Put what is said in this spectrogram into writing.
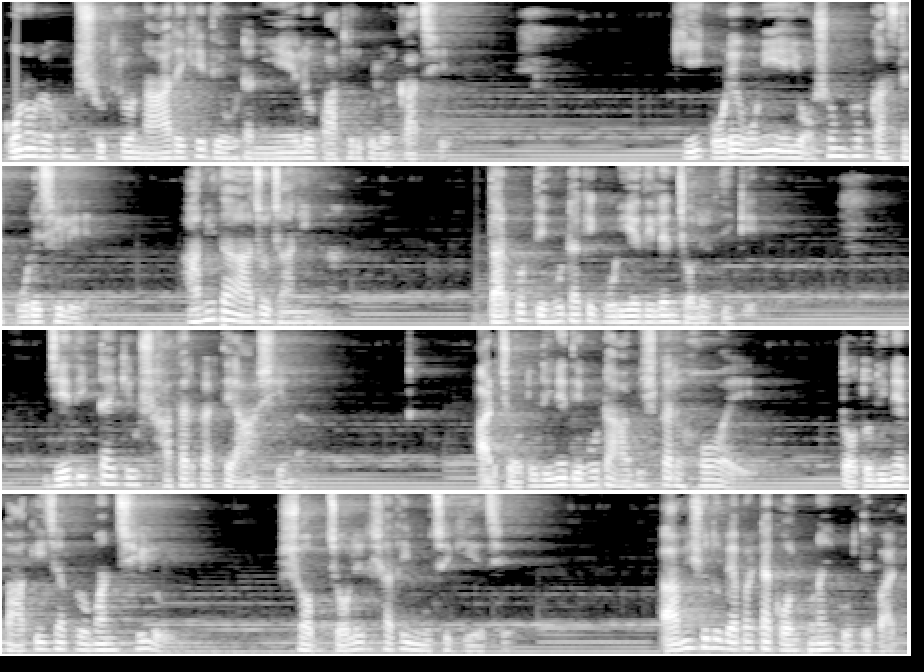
কোনো রকম সূত্র না রেখে দেহটা নিয়ে এলো পাথরগুলোর কাছে। কি করে উনি এই অসম্ভব কাজটা করেছিলেন, আমি তা আজও জানি না। তারপর দেহটাকে গড়িয়ে দিলেন জলের দিকে। যে দিকটায় কেউ সাঁতার কাটতে আসে না। আর যতদিনে দেহটা আবিষ্কার হয়, ততদিনে বাকি যা প্রমাণ ছিল, সব জলের সাথেই মুছে গিয়েছে। আমি শুধু ব্যাপারটা কল্পনাই করতে পারি,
